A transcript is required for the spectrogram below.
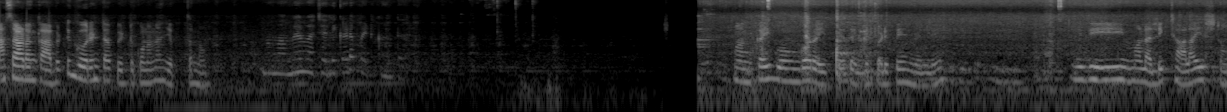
ఆషాఢం కాబట్టి గోరింటాకు పెట్టుకున్నాను అని చెప్తున్నాం. మా మమ్మీ మా చెల్లి కూడా పెట్టుకుంటారు వంకాయ గోంగూర అయితే దగ్గర పడిపోయిందండి. ఇది మా లడ్డికి చాలా ఇష్టం.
